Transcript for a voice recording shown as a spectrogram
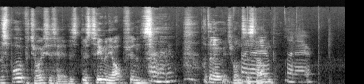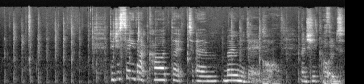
We're spoiled for choices here. There's there's too many options. I know, I don't know which one I to know. stamp. I know. Did you see that card that um, Mona did? Oh, And she put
